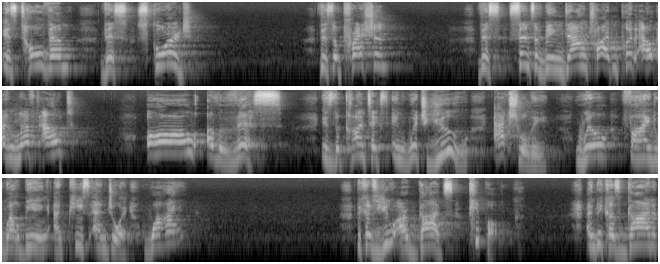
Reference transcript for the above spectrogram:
is told them this scourge, this oppression, this sense of being downtrodden, put out, and left out. All of this is the context in which you actually will find well being and peace and joy. Why? Because you are God's people. And because God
